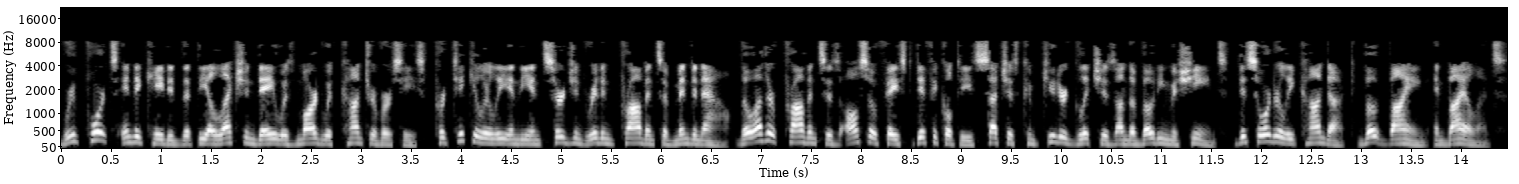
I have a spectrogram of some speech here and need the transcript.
Reports indicated that the election day was marred with controversies, particularly in the insurgent-ridden province of Mindanao, though other provinces also faced difficulties such as computer glitches on the voting machines, disorderly conduct, vote buying, and violence.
